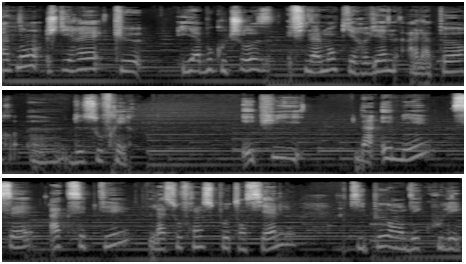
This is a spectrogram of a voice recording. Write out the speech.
Maintenant, je dirais que il y a beaucoup de choses finalement qui reviennent à la peur euh, de souffrir. Et puis, ben, aimer, c'est accepter la souffrance potentielle qui peut en découler.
